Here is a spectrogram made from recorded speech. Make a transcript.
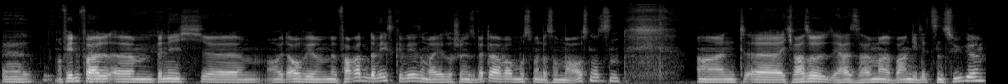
Äh, Auf jeden Fall ähm, bin ich äh, heute auch wieder mit dem Fahrrad unterwegs gewesen, weil hier so schönes Wetter war, muss man das nochmal ausnutzen. Und äh, ich war so, ja, sagen wir mal, waren die letzten Züge.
